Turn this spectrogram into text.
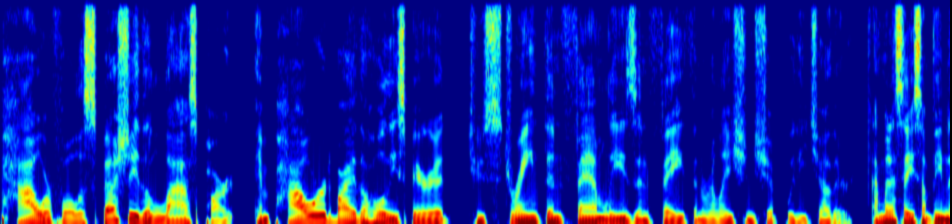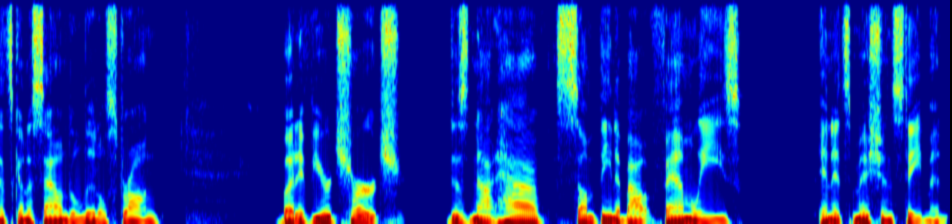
powerful, especially the last part. Empowered by the Holy Spirit to strengthen families and faith and relationship with each other. I'm going to say something that's going to sound a little strong, but if your church does not have something about families in its mission statement,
